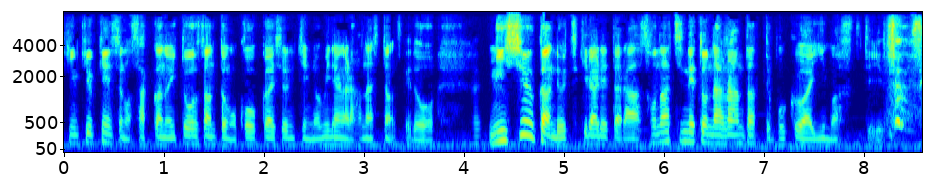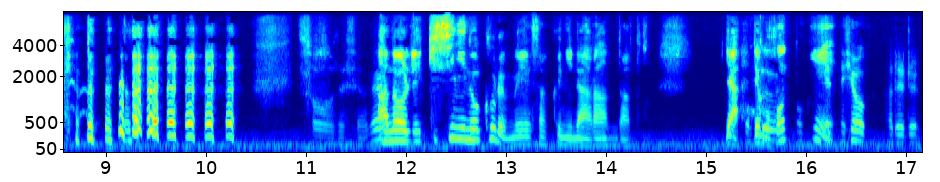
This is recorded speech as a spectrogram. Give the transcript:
緊急検証の作家の伊藤さんとも公開初日に飲みながら話したんですけどは、2週間で打ち切られたら、ソナチネと並んだって僕は言いますって言ったんですけど、そうですよね。あの歴史に残る名作に並んだと。いや、でも本当に、評価される。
